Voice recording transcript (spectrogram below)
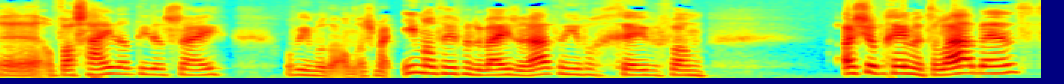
uh, of was hij dat die dat zei? Of iemand anders. Maar iemand heeft me de wijze raad in ieder geval gegeven van... als je op een gegeven moment te laat bent,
